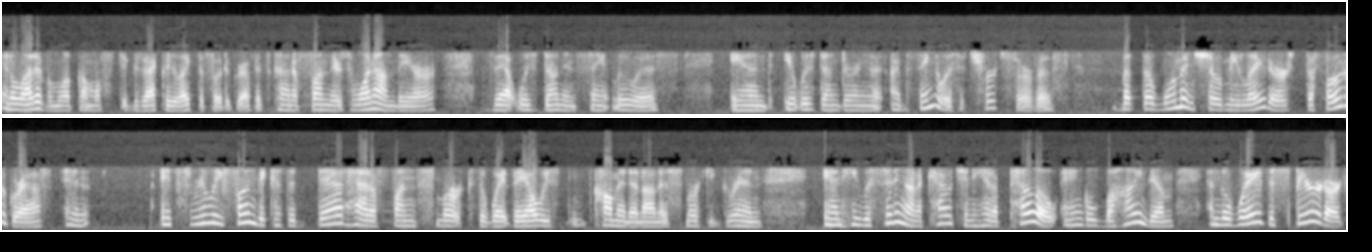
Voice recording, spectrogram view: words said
And a lot of them look almost exactly like the photograph. It's kind of fun. There's one on there that was done in St. Louis, and it was done during, a, I think it was a church service. But the woman showed me later the photograph, and it's really fun because the dad had a fun smirk. The way they always commented on his smirky grin, and he was sitting on a couch and he had a pillow angled behind him and the way the spirit art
